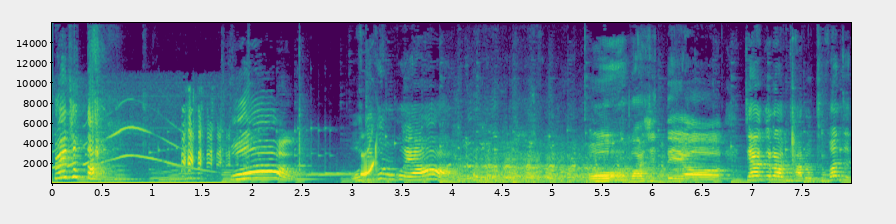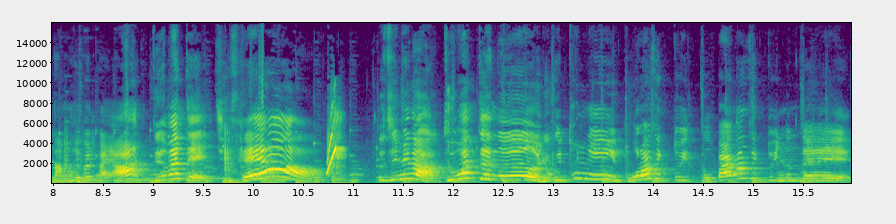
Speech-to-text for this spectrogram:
빼줬다. 와 어디 간 거야? 오 맛있대요. 자 그럼 바로 두 번째 한번 해볼까요? 두 번째 주세요. 저 지민아 두 번째는 여기 통이 보라색도 있고 빨간색도 있는데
